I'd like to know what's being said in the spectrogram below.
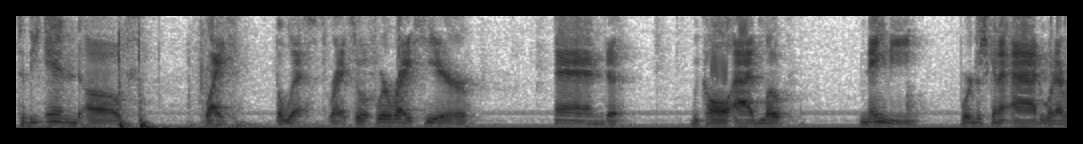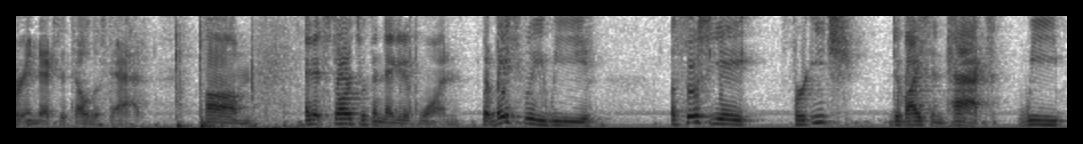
to the end of like the list, right? So if we're right here and we call add loc namey, we're just going to add whatever index it tells us to add. Um, and it starts with a negative one. But basically, we associate for each device in packed, we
